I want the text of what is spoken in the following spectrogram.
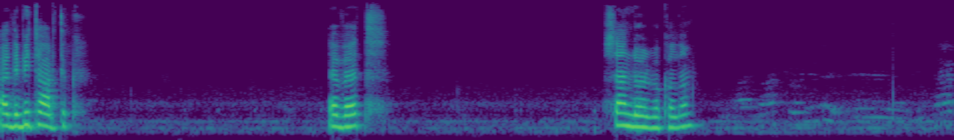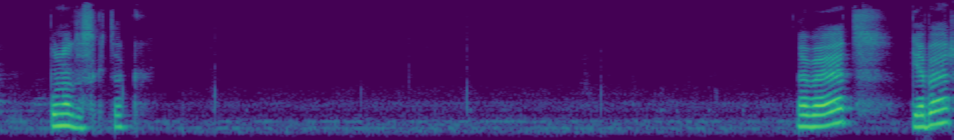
Hadi bit artık. Evet. Sen de öl bakalım. Buna da sıktık. Evet. Geber.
